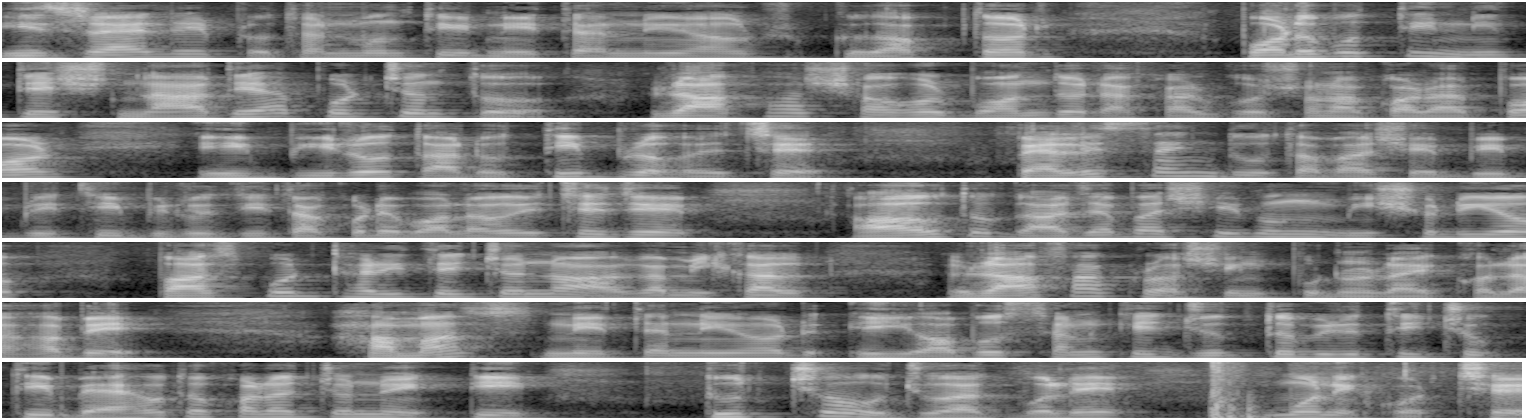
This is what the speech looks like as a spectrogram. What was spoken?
ইসরায়েলের প্রধানমন্ত্রী নেতানিয়াহুর দপ্তর পরবর্তী নির্দেশ না দেওয়া পর্যন্ত রাফা শহর বন্ধ রাখার ঘোষণা করার পর এই বিরোধ আরও তীব্র হয়েছে। প্যালেস্তাইন দূতাবাসের বিবৃতি বিরোধিতা করে বলা হয়েছে যে, আহত গাজাবাসী এবং মিশরীয় পাসপোর্টধারীদের জন্য আগামীকাল রাফা ক্রসিং পুনরায় খোলা হবে। হামাস নেতানিয়র এই অবস্থানকে যুদ্ধবিরতি চুক্তি ব্যাহত করার জন্য একটি তুচ্ছ অজুহাত বলে মনে করছে।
